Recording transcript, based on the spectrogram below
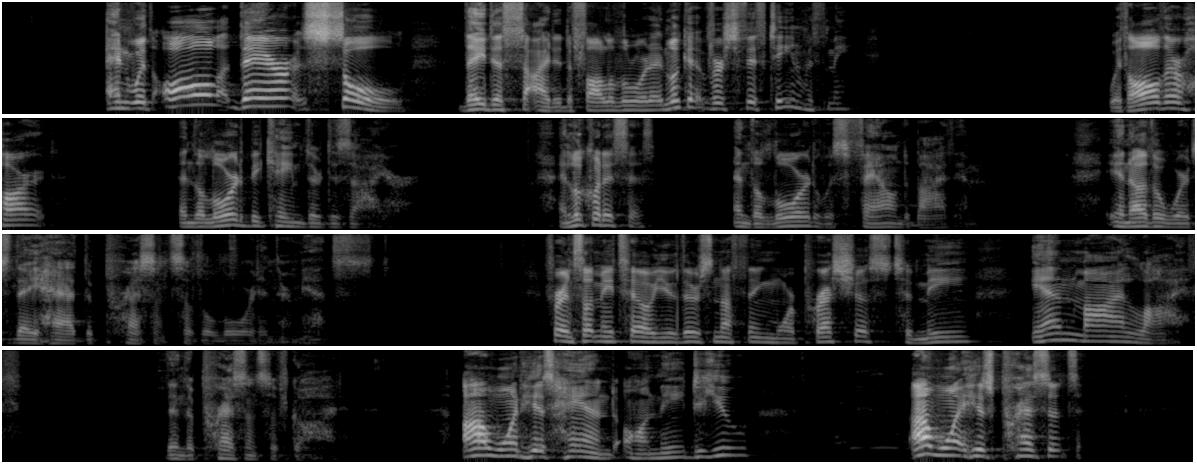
and with all their soul, they decided to follow the Lord. And look at verse 15 with me. With all their heart, and the Lord became their desire. And look what it says. And the Lord was found by them. In other words, they had the presence of the Lord in their midst. Friends, let me tell you, there's nothing more precious to me in my life than the presence of God. I want His hand on me. Do you? I want His presence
